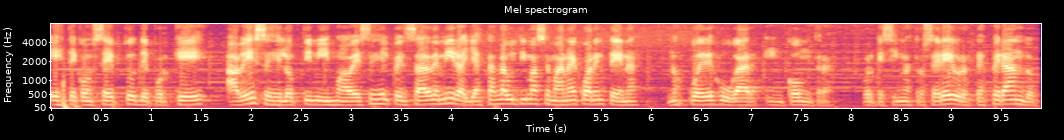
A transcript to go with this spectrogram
este concepto de por qué a veces el optimismo, a veces el pensar de, mira, ya esta es la última semana de cuarentena, nos puede jugar en contra. Porque si nuestro cerebro está esperando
